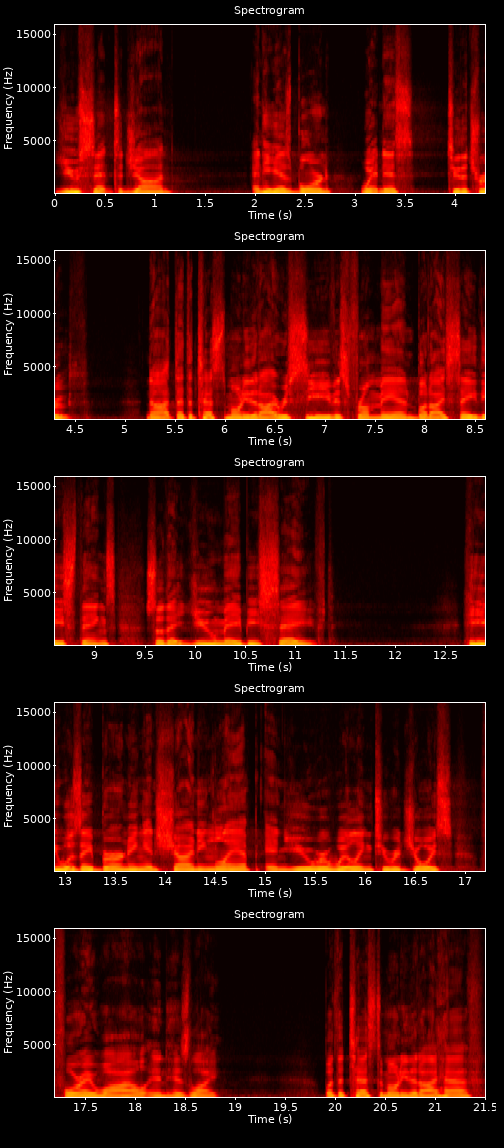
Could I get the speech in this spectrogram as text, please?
You sent to John, and he has borne witness to the truth. Not that the testimony that I receive is from man, but I say these things so that you may be saved. He was a burning and shining lamp, and you were willing to rejoice for a while in his light. But the testimony that I have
